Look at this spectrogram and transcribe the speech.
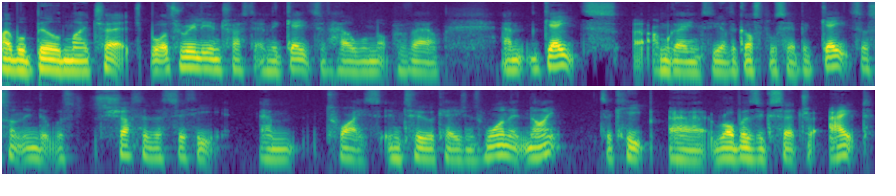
I will build my church. But what's really interesting, the gates of hell will not prevail. Um, gates, uh, I'm going to the other Gospels here, but gates are something that was shut in a city um, twice in two occasions. One at night to keep uh, robbers, etc., out,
